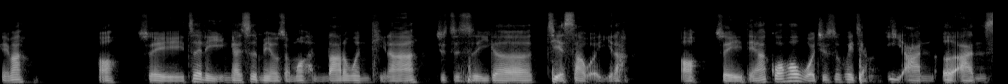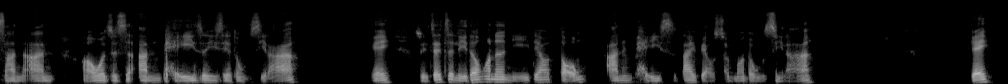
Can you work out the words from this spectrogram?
可以吗？好，所以这里应该是没有什么很大的问题啦，就只是一个介绍而已啦。好，所以等下过后我就是会讲一安、二安、三安啊，或者是安培这一些东西啦。OK，所以在这里的话呢，你一定要懂安培是代表什么东西啦。OK，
